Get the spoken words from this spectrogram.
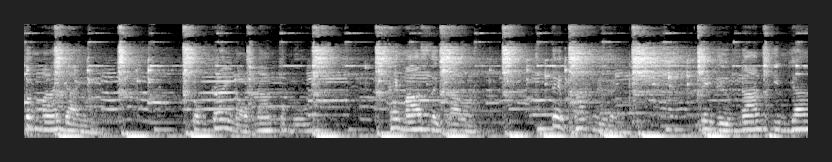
ต้นไม้ใหญ่ ตรงใกล้หนองน้ำตรงนู้นให้ม้าศึกเราได้พักเหนื่อยได้ดื่มน้ำกินหญ้า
